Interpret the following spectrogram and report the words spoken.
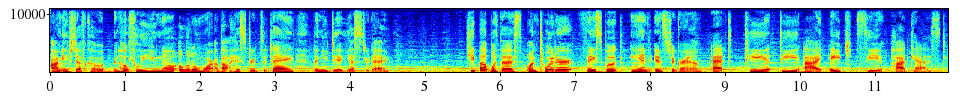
I'm Eve Jeffcoat, and hopefully you know a little more about history today than you did yesterday. Keep up with us on Twitter, Facebook, and Instagram at TDIHC Podcast.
